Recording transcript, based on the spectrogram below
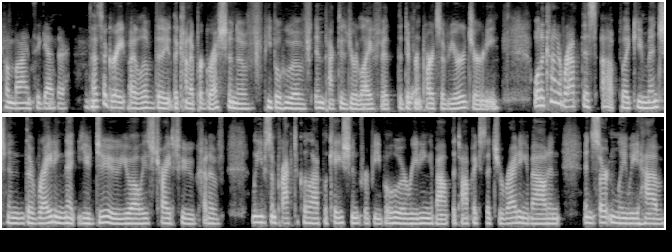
combined together that's a great. I love the the kind of progression of people who have impacted your life at the different yeah. parts of your journey. Well, to kind of wrap this up, like you mentioned, the writing that you do, you always try to kind of leave some practical application for people who are reading about the topics that you're writing about, and and certainly we have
